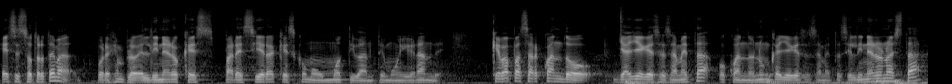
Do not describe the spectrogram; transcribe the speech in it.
ese es otro tema. Por ejemplo, el dinero que es, pareciera que es como un motivante muy grande. ¿Qué va a pasar cuando ya llegues a esa meta o cuando nunca llegues a esa meta? Si el dinero no está,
